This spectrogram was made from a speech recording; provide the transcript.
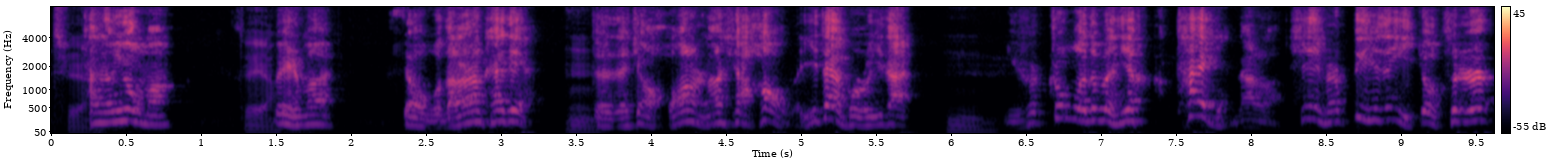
是啊，他能用吗？对呀、为什么叫武大郎开店？嗯对对，叫黄鼠狼下耗子，一代不如一代。嗯，你说中国的问题太简单了，习近平必须得以就辞职，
